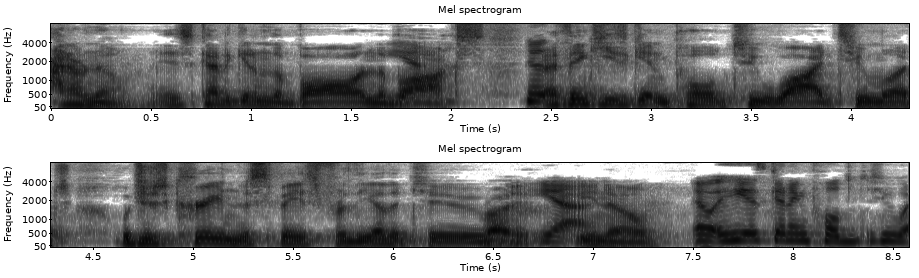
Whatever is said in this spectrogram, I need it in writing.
I don't know. He's got to get him the ball in the Yeah. box. No- I think he's getting pulled too wide, too much, which is creating the space for the other two. Right. Yeah. You know. No, he is getting pulled too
